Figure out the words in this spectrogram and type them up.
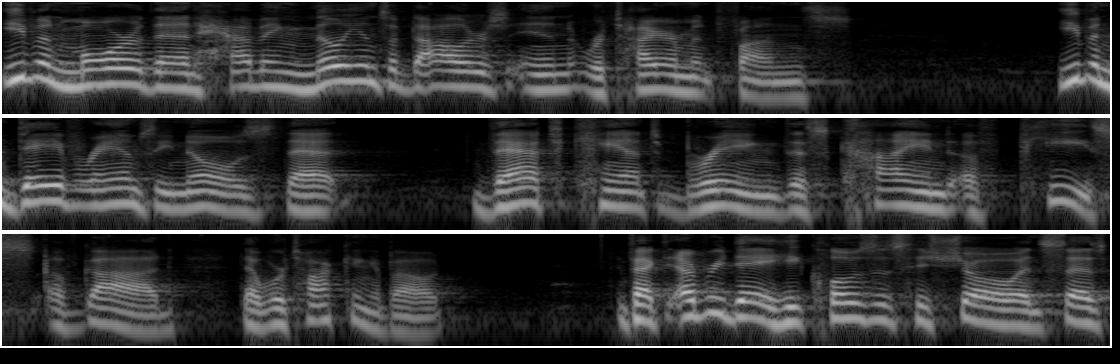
even more than having millions of dollars in retirement funds, even Dave Ramsey knows that that can't bring this kind of peace of God that we're talking about. In fact, every day he closes his show and says,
